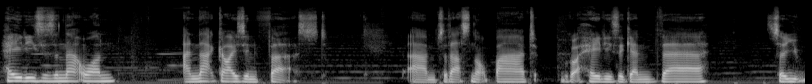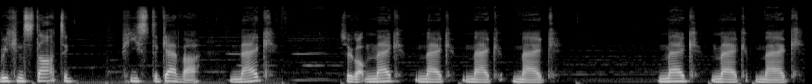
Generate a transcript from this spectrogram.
Hades is in that one, and that guy's in first. Um, so that's not bad. We've got Hades again there. So you, we can start to piece together Meg. So we've got Meg, Meg, Meg, Meg, Meg, Meg, Meg,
